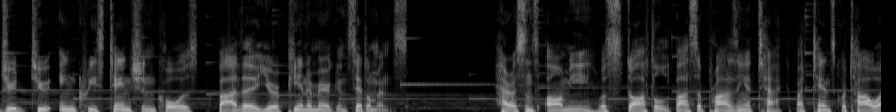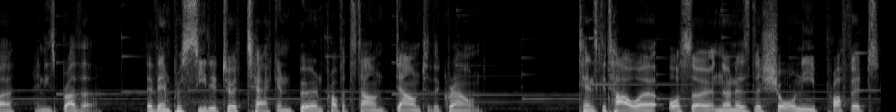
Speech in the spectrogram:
due to increased tension caused by the European American settlements. Harrison's army was startled by a surprising attack by Tenskwatawa and his brother. They then proceeded to attack and burn Prophetstown down to the ground. Tenskwatawa, also known as the Shawnee Prophet,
